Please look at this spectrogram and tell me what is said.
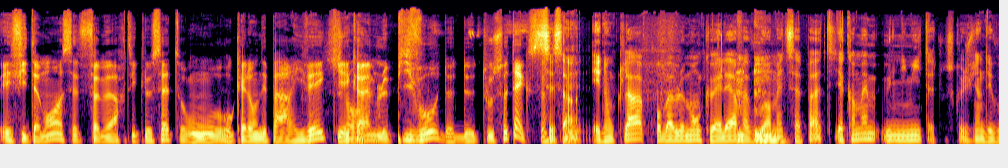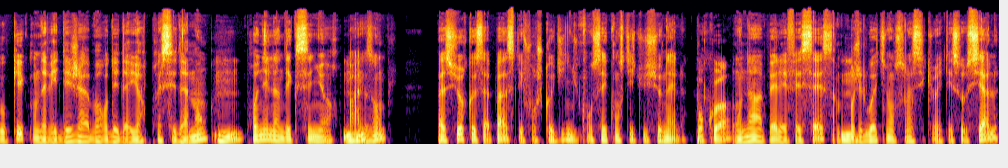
évidemment, ce fameux article 7 auquel on n'est pas arrivé, qui est quand même le pivot de, tout ce texte. C'est ça. Et donc là, probablement que LR va vouloir mettre sa patte. Il y a quand même une limite à tout ce que je viens d'évoquer, qu'on avait déjà abordé d'ailleurs précédemment. Mhm. Prenez l'index senior, par mhm. exemple pas sûr que ça passe les fourches codines du Conseil constitutionnel. Pourquoi? On a un PLFSS, un hmm. projet de loi de financement de la sécurité sociale,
